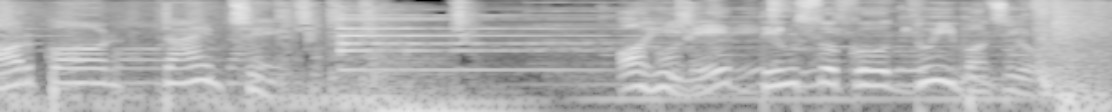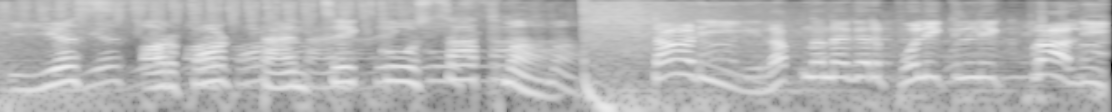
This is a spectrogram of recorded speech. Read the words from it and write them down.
अर्पण time check अहिले दिउँसोको दुई बज्यो। यस अर्पण टाइम चेकको साथमा। टाढी रत्नगर पोलिक्लिनिक प्राली।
